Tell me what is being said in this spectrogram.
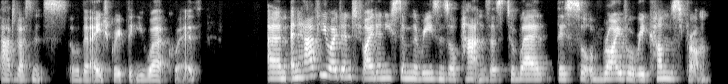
adolescents or the age group that you work with, um, and have you identified any similar reasons or patterns as to where this sort of rivalry comes from?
